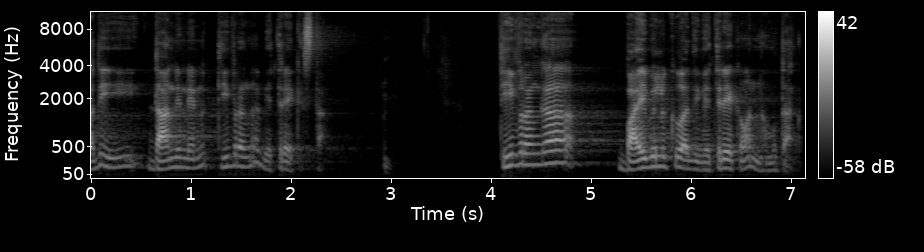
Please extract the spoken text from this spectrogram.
అది దాన్ని నేను తీవ్రంగా వ్యతిరేకిస్తాను తీవ్రంగా బైబిల్కు అది వ్యతిరేకం అని నమ్ముతాను.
